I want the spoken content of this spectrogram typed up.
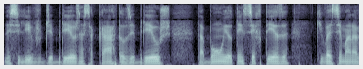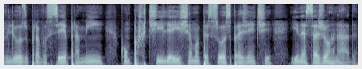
nesse livro de Hebreus, nessa carta aos Hebreus, tá bom? E eu tenho certeza que vai ser maravilhoso para você, para mim. Compartilha aí, chama pessoas para a gente ir nessa jornada.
